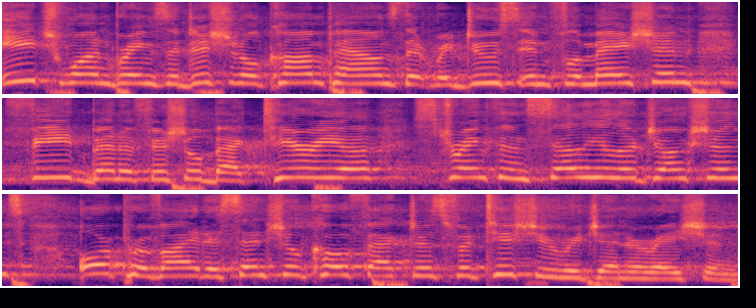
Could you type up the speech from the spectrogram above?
Each one brings additional compounds that reduce inflammation, feed beneficial bacteria, strengthen cellular junctions, or provide essential cofactors for tissue regeneration.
